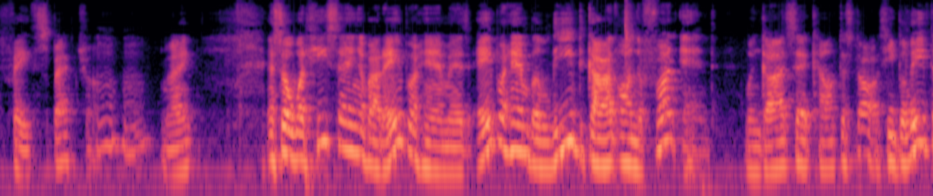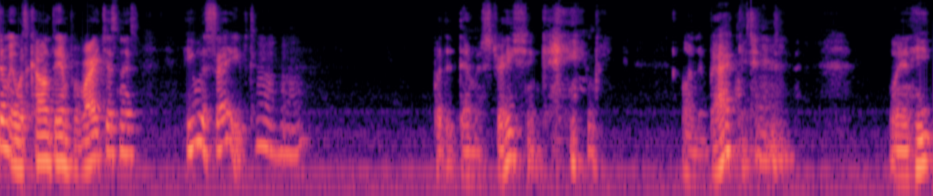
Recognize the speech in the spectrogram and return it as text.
faith spectrum, Mm-hmm. right? And so what he's saying about Abraham is Abraham believed God on the front end when God said, Count the stars. He believed him, it was counted to him for righteousness. He was saved. Mm-hmm. But the demonstration came on the back end when he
